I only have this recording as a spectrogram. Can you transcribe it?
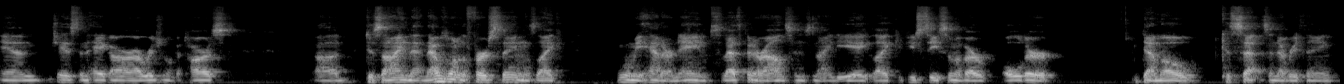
And Jason Hager, our original guitarist, uh, designed that. And that was one of the first things, like when we had our name. So that's been around since '98. Like if you see some of our older demo cassettes and everything,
